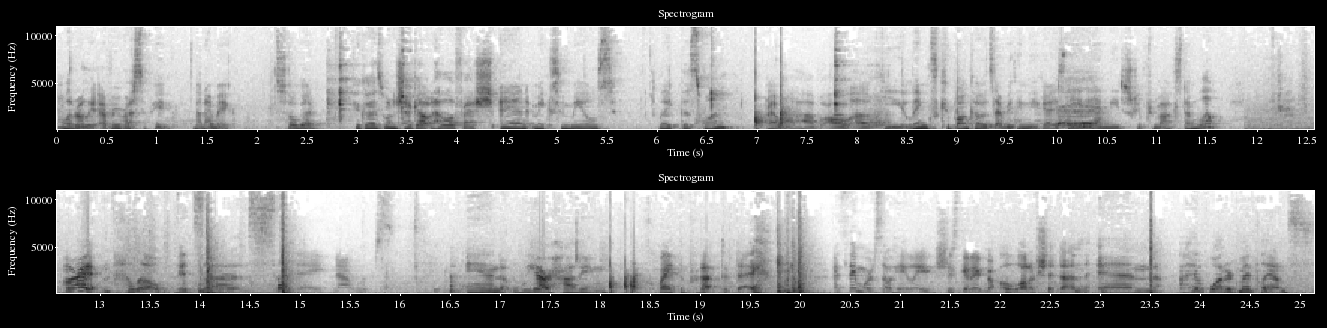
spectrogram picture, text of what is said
Literally every recipe that I make, so good. If you guys want to check out HelloFresh and make some meals like this one, I will have all of the links, coupon codes, everything that you guys need in the description box down below. All right, hello. It's a Sunday now, whoops. And we are having quite the productive day. I'd say more so Haley. She's getting a lot of shit done and I have watered my plants.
